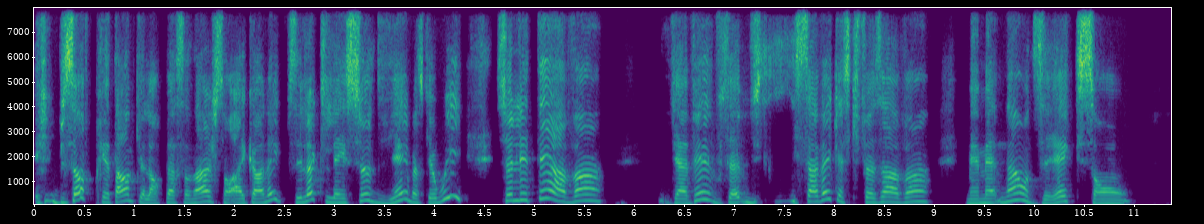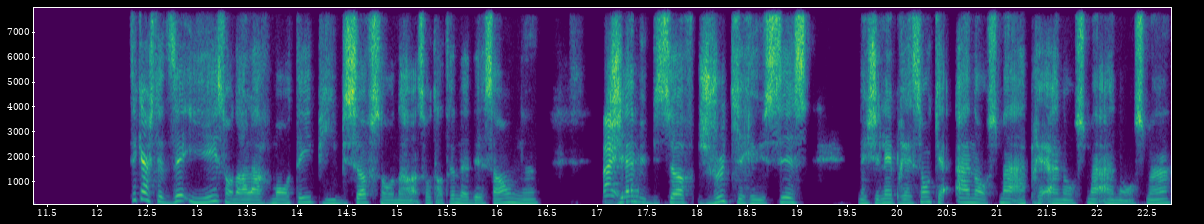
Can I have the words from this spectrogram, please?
Ubisoft prétend que leurs personnages sont iconiques. C'est là que l'insulte vient, parce que oui, ce l'était avant. il y avait, vous savez, ils savaient qu'est-ce qu'ils faisaient avant, mais maintenant, on dirait qu'ils sont. Tu sais, quand je te disais, EA sont dans la remontée, puis Ubisoft sont, dans, sont en train de descendre, Ouais. j'aime Ubisoft, je veux qu'ils réussissent, mais j'ai l'impression que annoncement après annoncement, annoncement,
